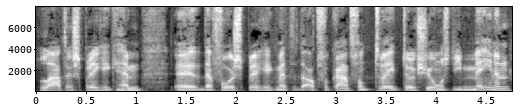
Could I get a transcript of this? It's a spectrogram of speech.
Later spreek ik hem. Uh, daarvoor spreek ik met de advocaat van twee Turkse jongens... die menen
